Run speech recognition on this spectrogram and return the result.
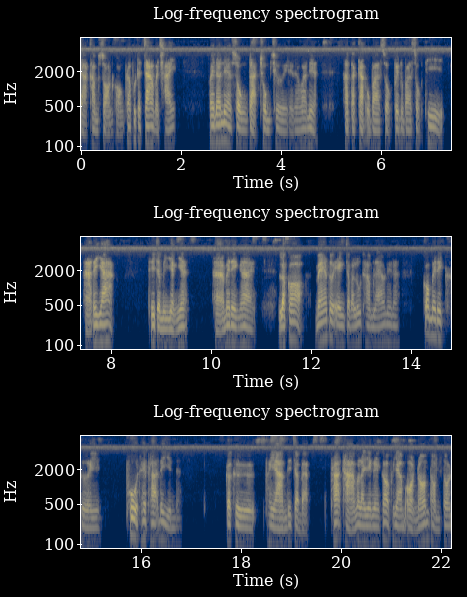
จากคำสอนของพระพุทธเจ้ามาใช้ เพราะนั้นเนี่ยทรงตรัสชมเชยเลยนะว่าเนี่ยหัตถกะอุบาสกเป็นอุบาสกที่หาได้ยาก ที่จะมีอย่างเนี้ยหาไม่ได้ง่าย แล้วก็แม้ตัวเองจะบรรลุธรรมแล้วเนี่ยนะก็ไม่ได้เคยพูดให้พระได้ยินนะก็คือพยายามที่จะแบบพระถามอะไรยังไง ก็พยายามอ่อนน้อมถ่อมตน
